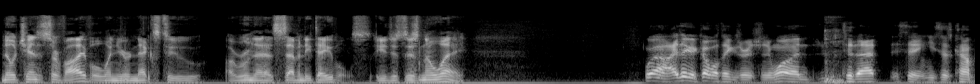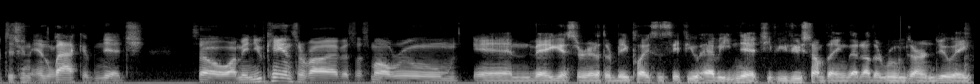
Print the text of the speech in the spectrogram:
no chance of survival when you're next to a room that has 70 tables. You just there's no way. Well, I think a couple things are interesting. One, to that thing, he says competition and lack of niche. So, I mean, you can survive as a small room in Vegas or other big places if you have a niche. If you do something that other rooms aren't doing,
